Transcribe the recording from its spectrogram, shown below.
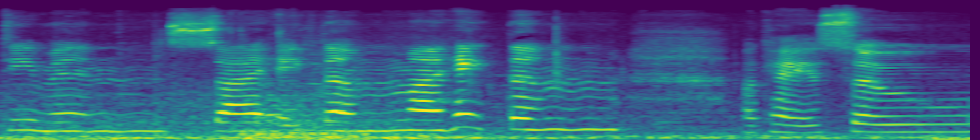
demons. I hate them. I hate them. Okay, so...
